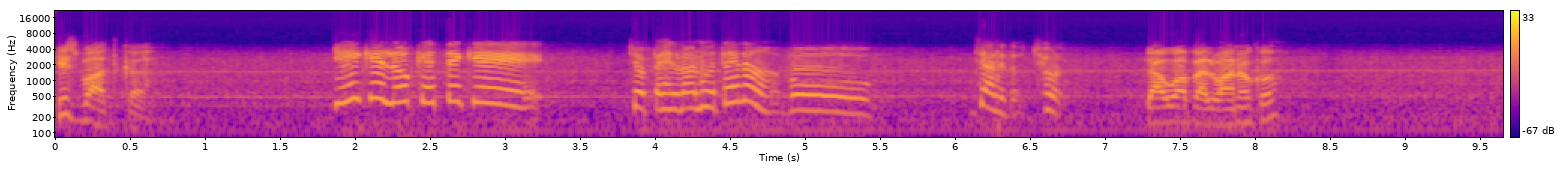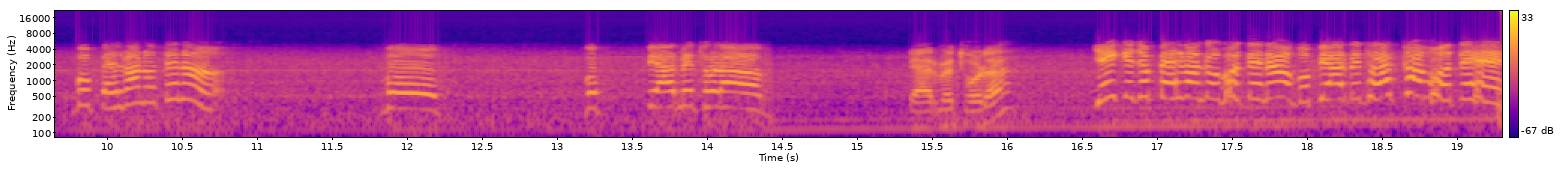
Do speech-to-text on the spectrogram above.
किस बात का? यही कि लोग कहते हैं कि जो पहलवान होते हैं ना वो जाने दो छोड़ो। क्या हुआ पहलवानों को? वो पहलवान होते हैं ना वो वो प्यार में थोड़ा प्यार में थोड़ा? यही कि जो पहलवान लोग होते हैं ना वो प्यार में थोड़ा कम होते हैं।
